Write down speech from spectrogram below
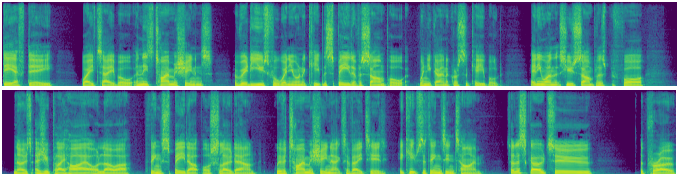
DFD, wavetable, and these time machines are really useful when you want to keep the speed of a sample when you're going across the keyboard. Anyone that's used samplers before knows as you play higher or lower, things speed up or slow down. With a time machine activated, it keeps the things in time. So let's go to the Pro.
